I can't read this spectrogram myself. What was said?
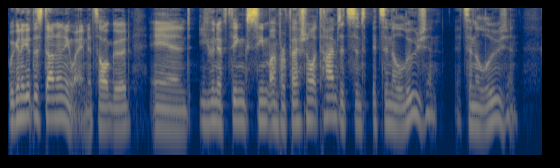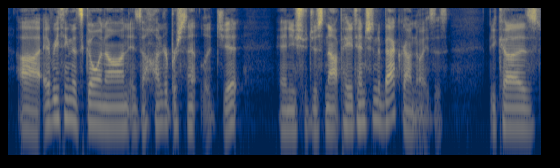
we're gonna get this done anyway, and it's all good. And even if things seem unprofessional at times, it's it's an illusion. It's an illusion. Uh, everything that's going on is 100% legit, and you should just not pay attention to background noises because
